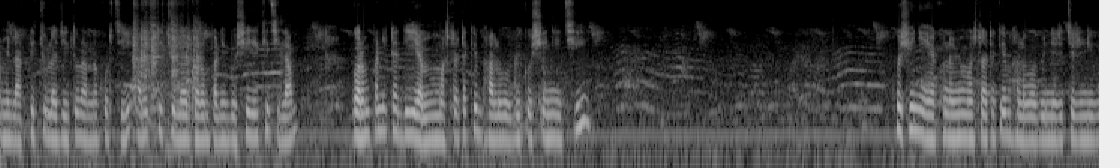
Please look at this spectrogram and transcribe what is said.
আমি লাকড়ির চুলা যেহেতু রান্না করছি, আরেকটি চুলায় গরম পানি বসিয়ে রেখেছিলাম। গরম পানিটা দিয়ে আমি মশলাটাকে ভালোভাবে কষিয়ে নিয়েছি। কষিয়ে নিয়ে এখন আমি মশলাটাকে ভালোভাবে নেড়ে চেড়ে নিব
